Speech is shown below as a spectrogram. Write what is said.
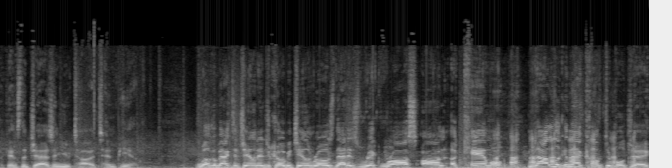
against the Jazz in Utah at 10 p.m. Welcome back to Jalen and Jacoby. Jalen Rose, that is Rick Ross on a camel. Not looking that comfortable, Jay.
